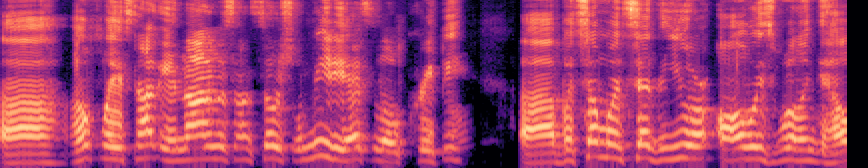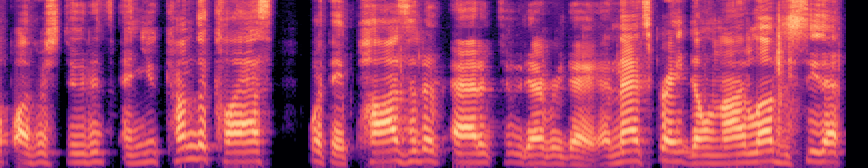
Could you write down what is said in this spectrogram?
Uh, hopefully, it's not the anonymous on social media. It's a little creepy. Uh, but someone said that you are always willing to help other students and you come to class with a positive attitude every day. And that's great, Dylan. I love to see that,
